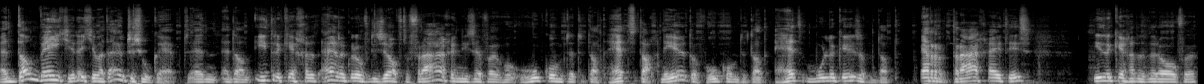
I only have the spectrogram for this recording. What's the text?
en dan weet je dat je wat uit te zoeken hebt. En, en dan iedere keer gaat het eigenlijk weer over diezelfde vraag. En die zegt van hoe komt het dat het stagneert? Of hoe komt het dat het moeilijk is? Of dat er traagheid is? Iedere keer gaat het erover,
